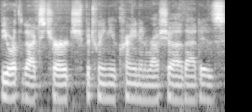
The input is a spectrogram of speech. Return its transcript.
the Orthodox Church between Ukraine and Russia that is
